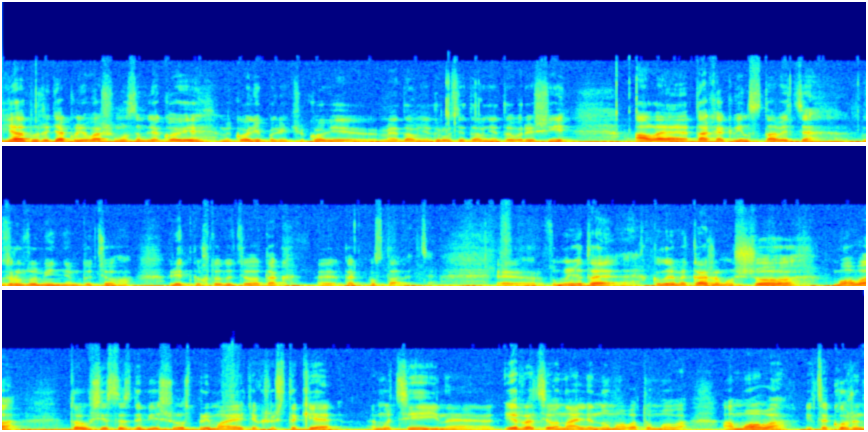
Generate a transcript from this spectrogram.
Я дуже дякую вашому землякові Миколі Полівчукові, ми давні друзі, давні товариші. Але так як він ставиться з розумінням до цього, рідко хто до цього так, е, так поставиться. Е, Розумієте, коли ми кажемо, що мова, то всі це здебільшого сприймають як щось таке емоційне, ірраціональне. Ну, мова то мова. А мова, і це кожен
